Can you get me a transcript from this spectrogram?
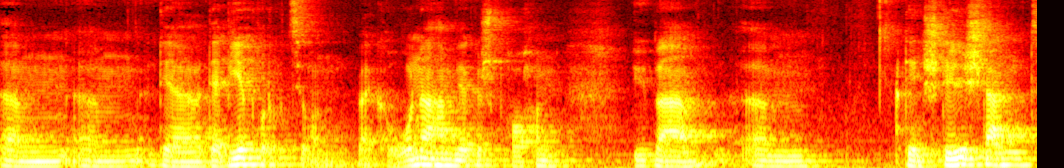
ähm, ähm, der, der Bierproduktion. Bei Corona haben wir gesprochen über ähm, den Stillstand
